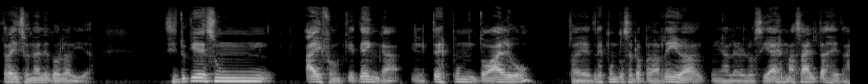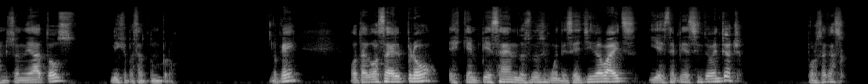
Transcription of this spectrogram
tradicional de toda la vida. Si tú quieres un iPhone que tenga el 3. algo, o sea, de 3.0 para arriba, con las velocidades más altas de transmisión de datos, tienes que pasarte un Pro. ¿Ok? Otra cosa del Pro es que empieza en 256 GB y este empieza en 128, por si acaso.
